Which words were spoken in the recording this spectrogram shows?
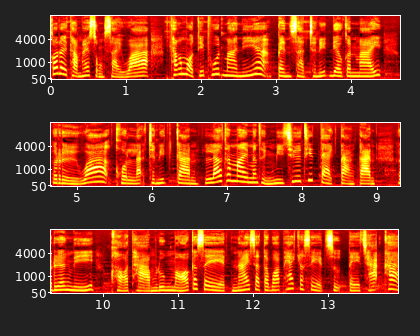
ก็เลยทำให้สงสัยว่าทั้งหมดที่พูดมาเนี่ยเป็นสัตว์ชนิดเดียวกันไหม หรือว่าคนละชนิดกัน แล้วทำไมมันถึงมีชื่อที่แตกต่างกัน เรื่องนี้ขอถามลุงหมอเกษตรนายสัตวแพทย์เกษตรสุเตชะค่ะ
